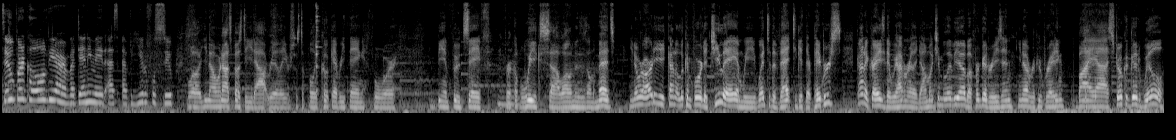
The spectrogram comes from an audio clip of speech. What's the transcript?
Super cold here, but Danny made us a beautiful soup. Well, you know, we're not supposed to eat out really. We're supposed to fully cook everything for being food safe for a couple weeks uh, while Emily's on the meds. You know, we're already kind of looking forward to Chile, and we went to the vet to get their papers. Kind of crazy that we haven't really done much in Bolivia, but for good reason, you know, recuperating. By uh, stroke of goodwill,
